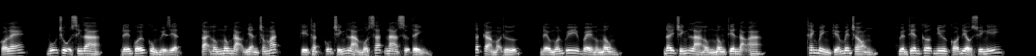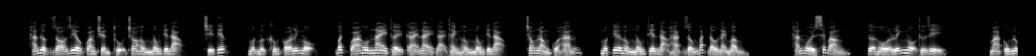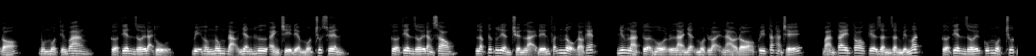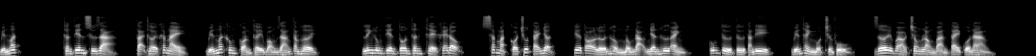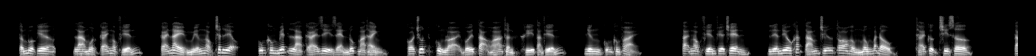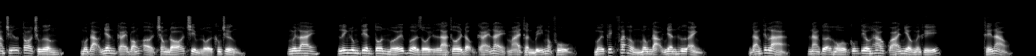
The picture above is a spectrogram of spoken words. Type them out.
Có lẽ, vũ trụ sinh ra, đến cuối cùng hủy diệt, tại hồng mông đạo nhân trong mắt, kỳ thật cũng chính là một sát na sự tình. Tất cả mọi thứ, đều muốn quy về hồng mông. Đây chính là hồng mông thiên đạo A. Thanh bình kiếm bên trong, huyền thiên cơ như có điều suy nghĩ. Hắn được gió diêu quang truyền thụ cho hồng mông thiên đạo, chỉ tiếc, một mực không có linh ngộ, bất quá hôm nay thấy cái này đại thành hồng mông thiên đạo, trong lòng của hắn, một tia hồng mông thiên đạo hạt giống bắt đầu nảy mầm. Hắn ngồi xếp bằng, tựa hồ lĩnh ngộ thứ gì. Mà cùng lúc đó, bùng một tiếng vang, cửa tiên giới đại thủ, bị hồng ngông đạo nhân hư ảnh chỉ điểm một chút xuyên. Cửa tiên giới đằng sau, lập tức liền truyền lại đến phẫn nộ gào thét, nhưng là tựa hồ là nhận một loại nào đó quy tắc hạn chế, bàn tay to kia dần dần biến mất, cửa tiên giới cũng một chút biến mất. Thần tiên sứ giả, tại thời khắc này, biến mất không còn thấy bóng dáng tăm hơi. Linh lung tiên tôn thân thể khẽ động, sắc mặt có chút tái nhợt, kia to lớn hồng mông đạo nhân hư ảnh, cũng từ từ tán đi, biến thành một chương phủ, rơi vào trong lòng bàn tay của nàng. Tấm đùa kia, là một cái ngọc phiến, cái này miếng ngọc chất liệu, cũng không biết là cái gì rèn đúc mà thành, có chút cùng loại với tạo hóa thần khí tàn phiến, nhưng cũng không phải. Tại ngọc phiến phía trên, liền điêu khắc tám chữ to hồng mông bắt đầu, thái cực chi sơ. Tám chữ to trung ương, một đạo nhân cái bóng ở trong đó chìm nổi không chừng. Nguyên lai, like, Linh lung tiên tôn mới vừa rồi là thôi động cái này mai thần bí ngọc phù, mới kích phát hồng mông đạo nhân hư ảnh. Đáng tiếc là, nàng tựa hồ cũng tiêu hao quá nhiều nguyên khí. Thế nào?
